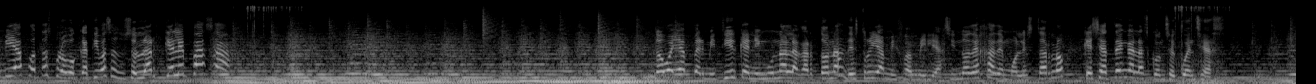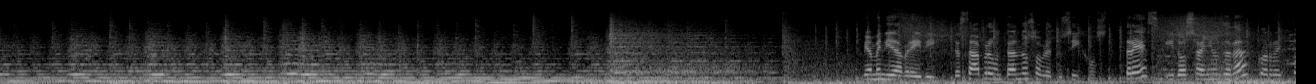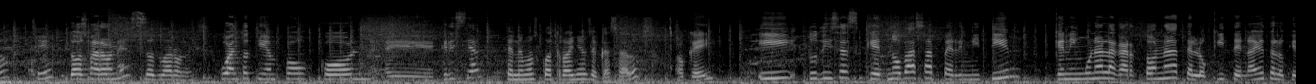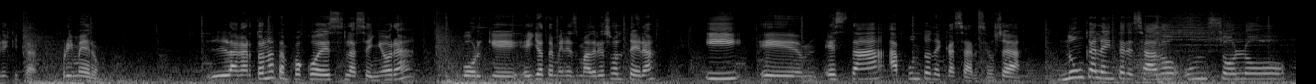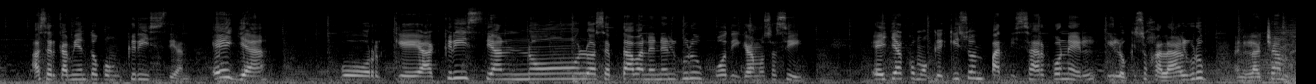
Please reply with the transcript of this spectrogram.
envía fotos provocativas a su celular. ¿Qué le pasa? No voy a permitir que ninguna lagartona destruya a mi familia. Si no deja de molestarlo, que se atenga a las consecuencias. Bienvenida, Brady. Te estaba preguntando sobre tus hijos. ¿Tres y dos años de edad? ¿Correcto? Sí. ¿Dos varones? Dos varones. ¿Cuánto tiempo con eh, Cristian? Tenemos cuatro años de casados. Ok. Y tú dices que no vas a permitir que ninguna lagartona te lo quite, nadie te lo quiere quitar. Primero, lagartona tampoco es la señora, porque ella también es madre soltera y eh, está a punto de casarse. O sea, nunca le ha interesado un solo acercamiento con Cristian. Ella, porque a Cristian no lo aceptaban en el grupo, digamos así, ella como que quiso empatizar con él y lo quiso jalar al grupo en la chamba.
